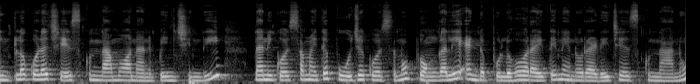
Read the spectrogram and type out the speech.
ఇంట్లో కూడా చేసుకుందాము అని అనిపించింది. దానికోసం అయితే పూజ కోసము పొంగలి అండ్ పులిహోర అయితే నేను రెడీ చేసుకున్నాను.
